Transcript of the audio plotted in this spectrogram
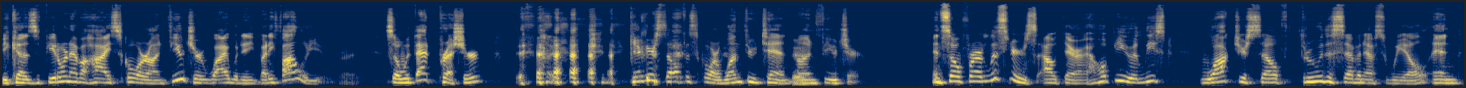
Because if you don't have a high score on future, why would anybody follow you? Right. So, with that pressure, give yourself a score one through 10 Yeah. on future. And so, for our listeners out there, I hope you at least walked yourself through the seven F's wheel. And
